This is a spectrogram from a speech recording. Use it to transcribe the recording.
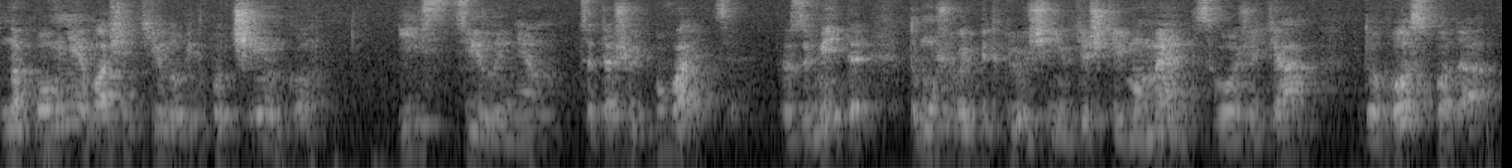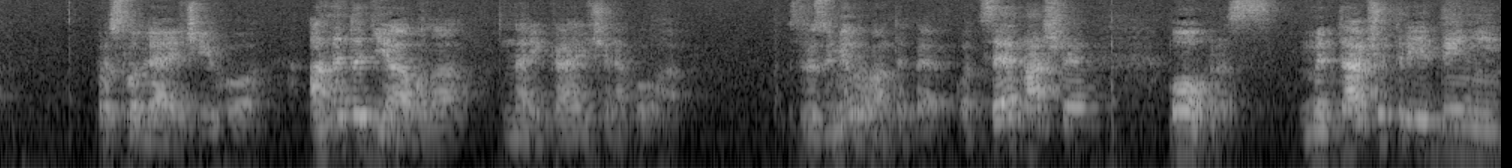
наповнює ваше тіло відпочинком і зціленням. Це те, що відбувається. Розумієте? Тому що ви підключені в тяжкий момент свого життя до Господа, прославляючи Його, а не до дьявола, нарікаючи на Бога. Зрозуміло вам тепер? Оце наш образ. Ми також триєдині,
